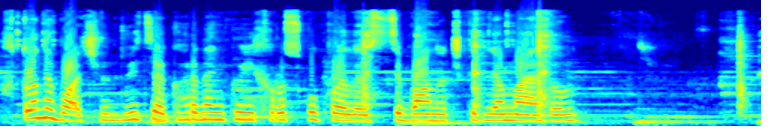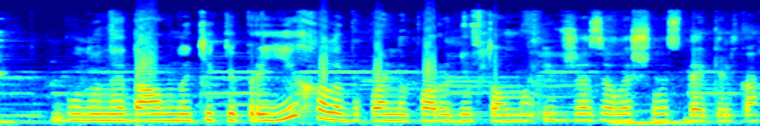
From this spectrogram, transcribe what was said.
Хто не бачив, дивіться, як гарненько їх розкупили ці баночки для меду. Було недавно, тільки приїхали, буквально пару днів тому, і вже залишилось декілька.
